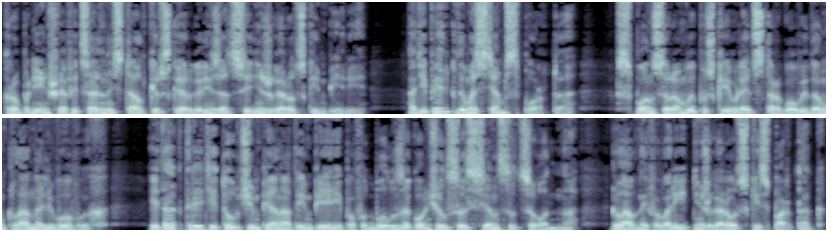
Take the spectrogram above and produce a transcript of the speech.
крупнейшей официальной сталкерской организации Нижегородской империи. А теперь к новостям спорта. Спонсором выпуска является торговый дом клана Львовых. Итак, третий тур чемпионата империи по футболу закончился сенсационно. Главный фаворит, нижегородский «Спартак»,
